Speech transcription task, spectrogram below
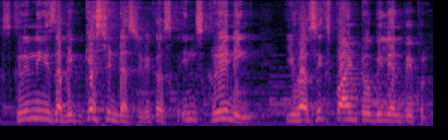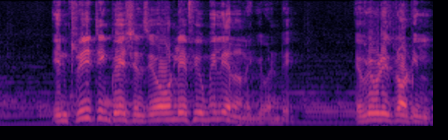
Screening is the biggest industry because in screening you have 6.2 billion people. In treating patients, you have only a few million on a given day. Everybody is not ill,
